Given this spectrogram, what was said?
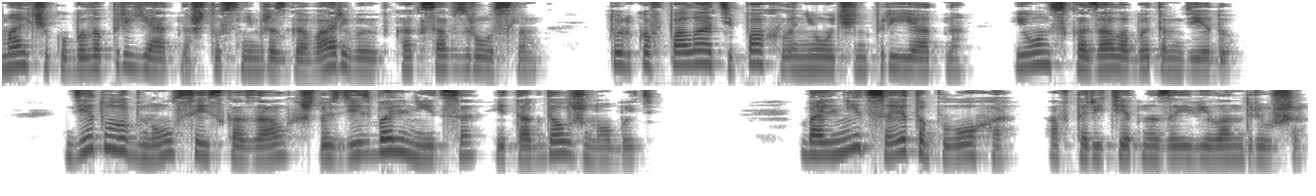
Мальчику было приятно, что с ним разговаривают, как со взрослым. Только в палате пахло не очень приятно, и он сказал об этом деду. Дед улыбнулся и сказал, что здесь больница, и так должно быть. «Больница — это плохо», — авторитетно заявил Андрюша.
